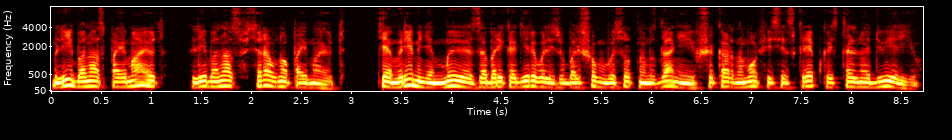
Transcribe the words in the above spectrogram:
Либо нас поймают, либо нас все равно поймают. Тем временем мы забаррикадировались в большом высотном здании в шикарном офисе с крепкой стальной дверью,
